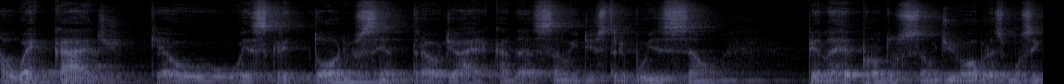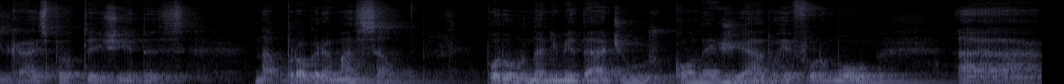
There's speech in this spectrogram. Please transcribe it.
ao ECAD, que é o Escritório Central de Arrecadação e Distribuição, pela reprodução de obras musicais protegidas na programação. Por unanimidade, o colegiado reformou a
